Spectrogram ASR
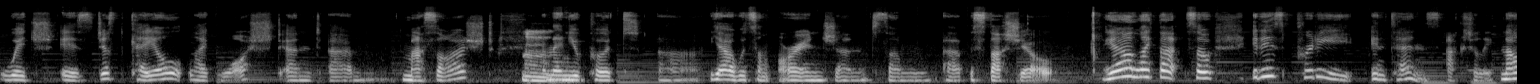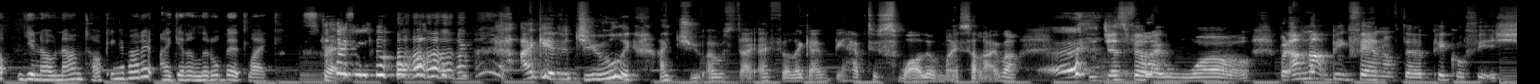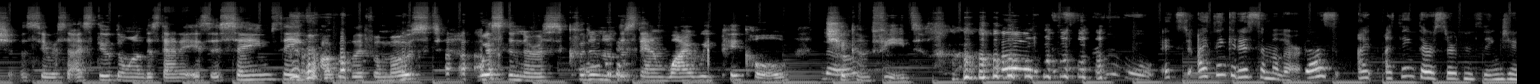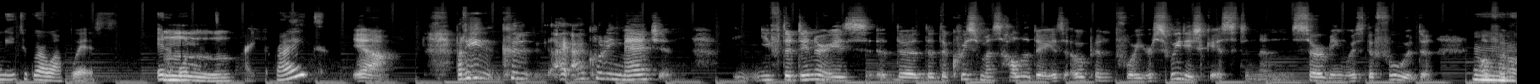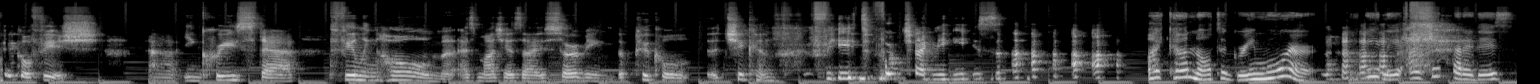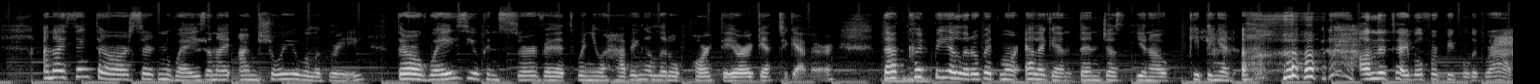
which is just kale like washed and um, massaged, mm. and then you put uh, yeah with some orange and some uh, pistachio yeah, like that. So it is pretty intense, actually. Now, you know, now I'm talking about it, I get a little bit like stressed. I, I get Julie. I I was. I, I feel like I have to swallow my saliva. you just feel like whoa. But I'm not a big fan of the pickle fish. Seriously, I still don't understand it. It's the same thing probably for most Westerners. Couldn't understand why we pickle no. chicken feet. oh, it's, it's. I think it is similar. Does I? I think there are certain things you need to grow up with in mm. like, right? Yeah. But he could I, I could imagine if the dinner is the, the, the Christmas holiday is open for your Swedish guest and then serving with the food mm. of a mm. pickled fish, uh, increase that feeling home as much as I serving the pickled uh, chicken feet for Chinese. I cannot agree more. Really, I think that it is and I think there are certain ways, and I, I'm sure you will agree, there are ways you can serve it when you're having a little party or a get together that could mm-hmm. be a little bit more elegant than just, you know, keeping it on the table for people to grab.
